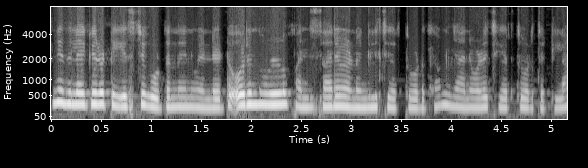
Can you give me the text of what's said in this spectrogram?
ഇനി ഇതിലേക്ക് ഒരു ടേസ്റ്റ് കൂട്ടുന്നതിന് വേണ്ടിയിട്ട് ഒരു നുള്ളു പഞ്ചസാര വേണമെങ്കിൽ ചേർത്ത് കൊടുക്കാം. ഞാനിവിടെ ചേർത്ത് കൊടുത്തിട്ടില്ല.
